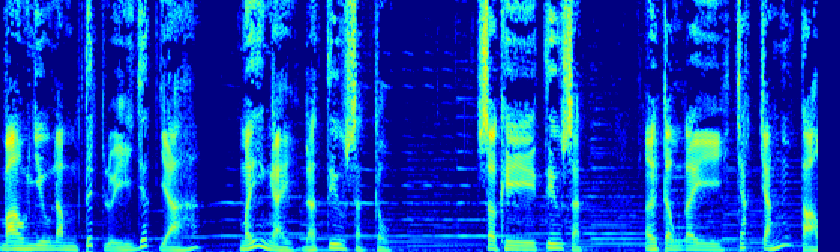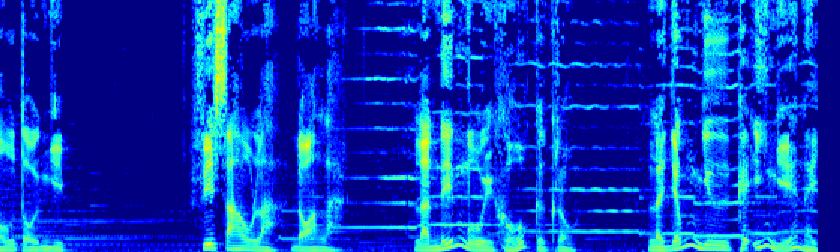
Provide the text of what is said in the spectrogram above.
Bao nhiêu năm tích lũy vất vả, Mấy ngày đã tiêu sạch rồi. Sau khi tiêu sạch, Ở trong đây chắc chắn tạo tội nghiệp. Phía sau là đọa lạc, Là nếm mùi khổ cực rồi, Là giống như cái ý nghĩa này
